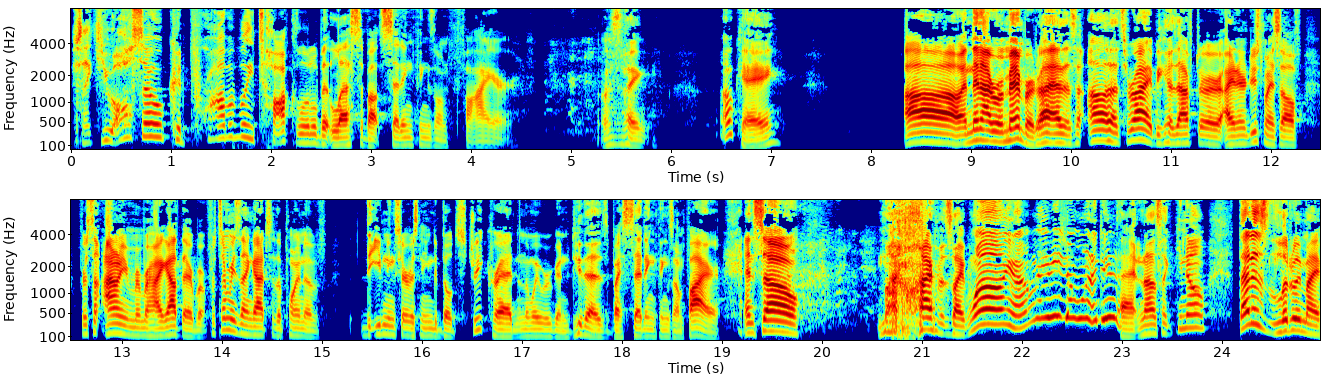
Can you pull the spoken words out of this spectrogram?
she's like, you also could probably talk a little bit less about setting things on fire. I was like, okay. Oh, and then I remembered. Right? I oh, that's right. Because after I introduced myself, for some, I don't even remember how I got there, but for some reason I got to the point of the evening service needing to build street cred, and the way we were going to do that is by setting things on fire. And so my wife was like, well, you know, maybe you don't want to do that. And I was like, you know, that is literally my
